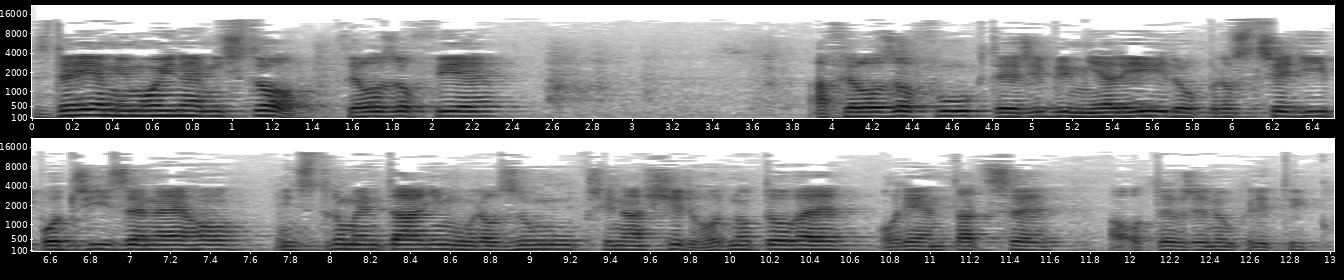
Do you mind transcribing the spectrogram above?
Zde je mimo jiné místo filozofie, a filozofů, kteří by měli do prostředí podřízeného instrumentálnímu rozumu přinášet hodnotové orientace a otevřenou kritiku.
